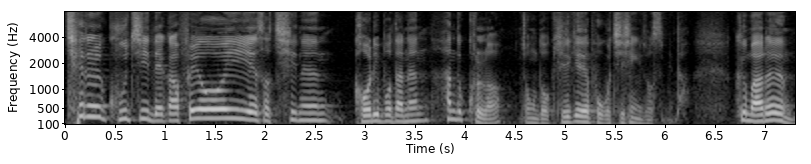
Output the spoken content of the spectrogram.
채를 굳이 내가 페어웨이에서 치는 거리보다는 한두 콜러 정도 길게 보고 치시는 게 좋습니다. 그 말은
